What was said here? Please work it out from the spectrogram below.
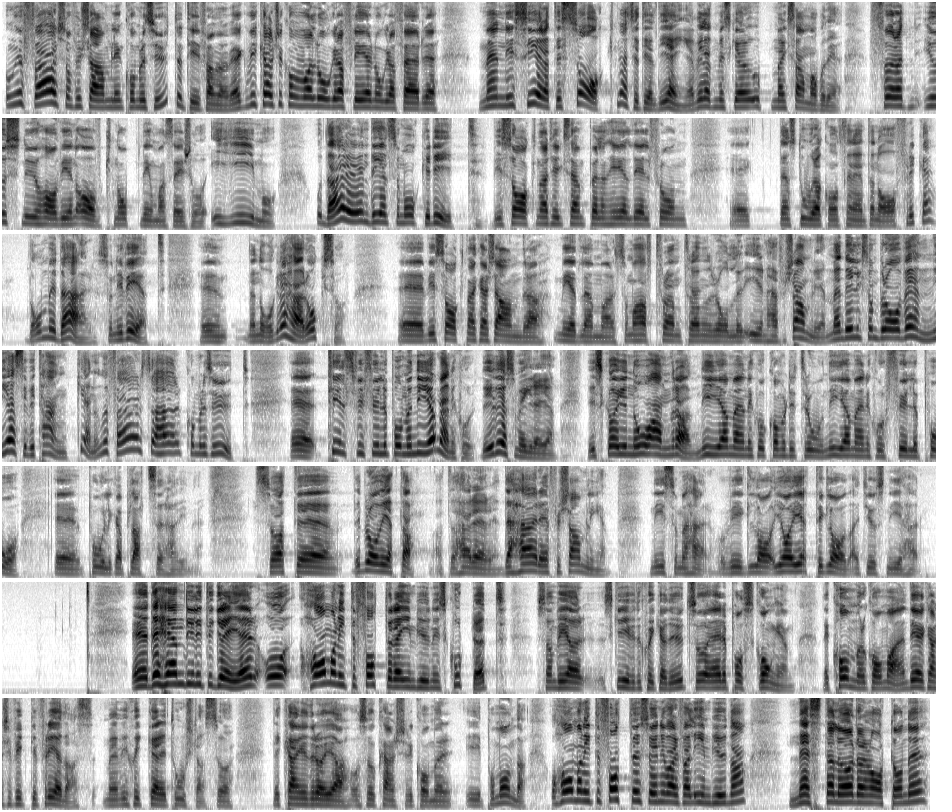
ungefär som församlingen kommer att se ut en tid framöver. Vi kanske kommer att vara några fler, några färre. Men ni ser att det saknas ett helt gäng. Jag vill att ni ska vara uppmärksamma på det. För att just nu har vi en avknoppning, om man säger så, i Gimo. Och där är det en del som åker dit. Vi saknar till exempel en hel del från eh, den stora kontinenten Afrika. De är där, så ni vet. Eh, men några är här också. Eh, vi saknar kanske andra medlemmar som har haft framträdande roller i den här församlingen. Men det är liksom bra att vänja sig vid tanken. Ungefär så här kommer det se ut. Eh, tills vi fyller på med nya människor. Det är det som är grejen. Vi ska ju nå andra. Nya människor kommer till tro. Nya människor fyller på eh, på olika platser här inne. Så att eh, det är bra att veta att det här är det. här är församlingen. Ni som är här. Och vi är glad, jag är jätteglad att just ni är här. Eh, det händer ju lite grejer och har man inte fått det där inbjudningskortet som vi har skrivit och skickat ut så är det postgången. Det kommer att komma. En del kanske fick det i fredags, men vi skickar det torsdags. Så det kan ju dröja och så kanske det kommer i, på måndag. Och har man inte fått det så är ni i varje fall inbjudna. Nästa lördag den 18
